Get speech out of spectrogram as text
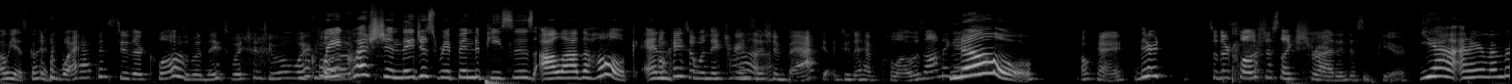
Oh yes, go ahead. what happens to their clothes when they switch into a werewolf? Great question. They just rip into pieces a la the Hulk. And Okay, so when they transition back, do they have clothes on again? no, Okay. they're So their clothes just like shred and disappear. yeah. And I remember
